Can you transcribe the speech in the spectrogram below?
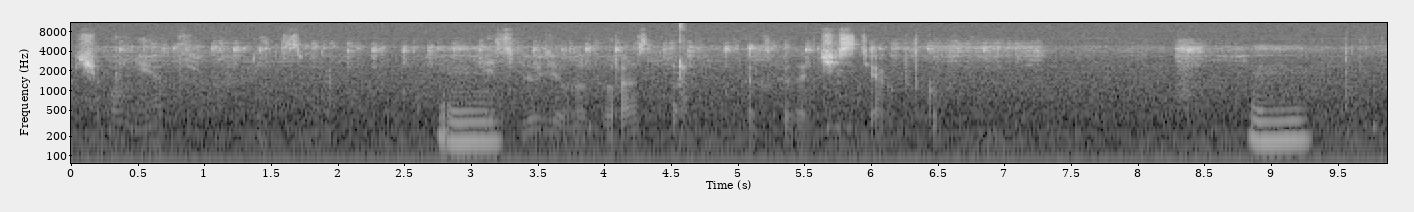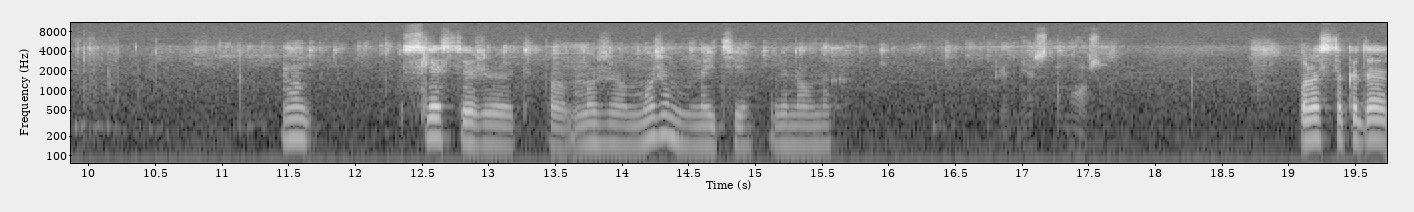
Почему нет? В принципе. М, Есть люди в, в разных, так сказать, частях м. Ну, следствие же, типа, можем, можем найти виновных. Конечно, можно. Просто когда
